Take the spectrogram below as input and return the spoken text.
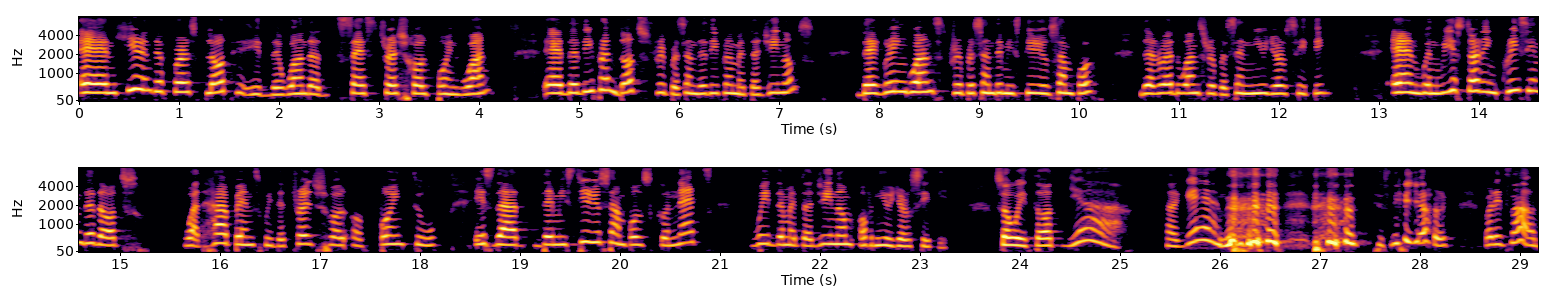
And here in the first plot, the one that says threshold point one, uh, the different dots represent the different metagenomes. The green ones represent the mysterious sample. The red ones represent New York City. And when we start increasing the dots, what happens with the threshold of 0.2 is that the mysterious samples connect with the metagenome of New York City. So we thought, yeah, again, it's New York, but it's not.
